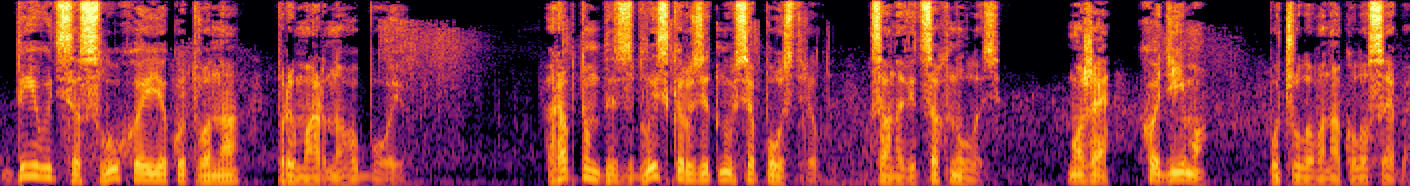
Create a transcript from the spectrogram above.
дивиться, слухає, як от вона примарного бою. Раптом десь зблизька розітнувся постріл. Ксана відсахнулась. Може, ходімо? почула вона коло себе.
